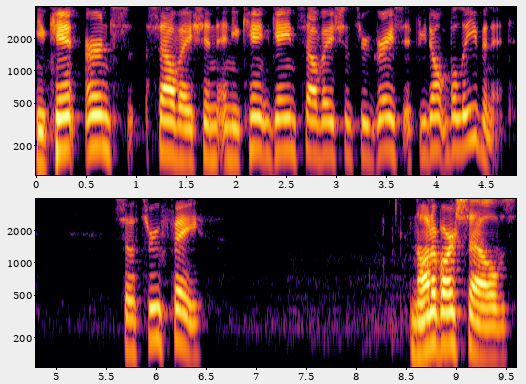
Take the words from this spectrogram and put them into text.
You can't earn salvation and you can't gain salvation through grace if you don't believe in it. So, through faith, not of ourselves,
